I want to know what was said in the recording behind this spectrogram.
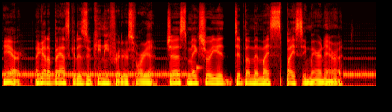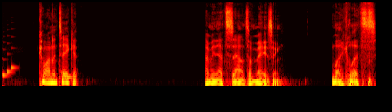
Here, I got a basket of zucchini fritters for you. Just make sure you dip them in my spicy marinara. Come on and take it. I mean, that sounds amazing. Like, let's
